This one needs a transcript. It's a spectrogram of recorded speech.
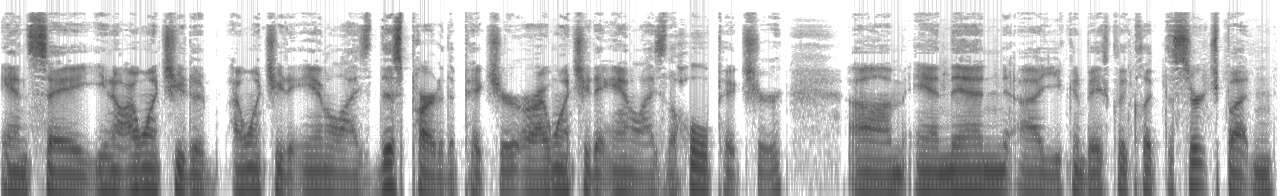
and say, you know, I want you to I want you to analyze this part of the picture, or I want you to analyze the whole picture. Um, and then uh, you can basically click the search button,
